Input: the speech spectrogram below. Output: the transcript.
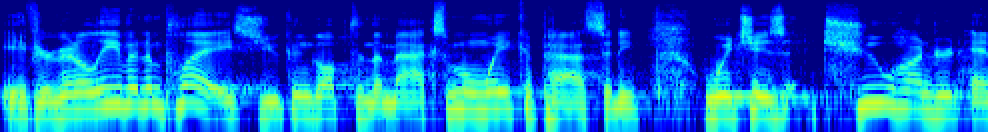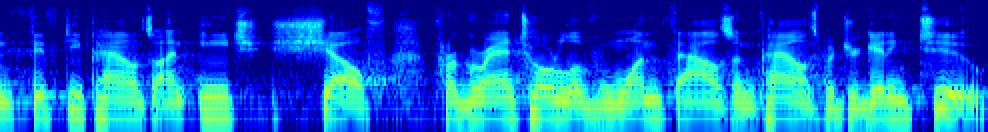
if you're gonna leave it in place, you can go up to the maximum weight capacity, which is 250 pounds on each shelf for a grand total of 1,000 pounds, but you're getting two.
